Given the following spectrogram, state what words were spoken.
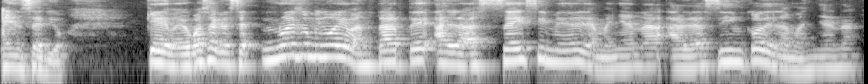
En serio, que me vas a crecer. No es lo mismo levantarte a las seis y media de la mañana, a las 5 de la mañana,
